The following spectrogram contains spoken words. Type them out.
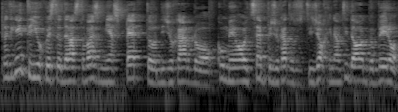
Praticamente io questo The Last of Us mi aspetto di giocarlo come ho sempre giocato tutti i giochi Naughty Dog, ovvero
